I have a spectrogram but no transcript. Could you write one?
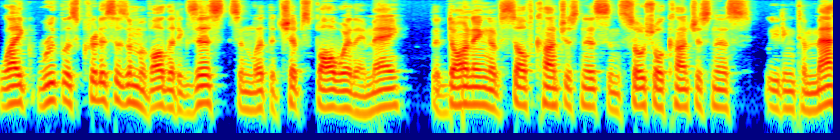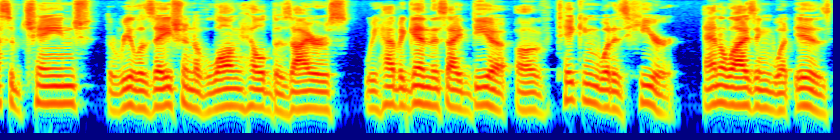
like ruthless criticism of all that exists and let the chips fall where they may, the dawning of self-consciousness and social consciousness, leading to massive change, the realization of long-held desires, we have again this idea of taking what is here, analyzing what is,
